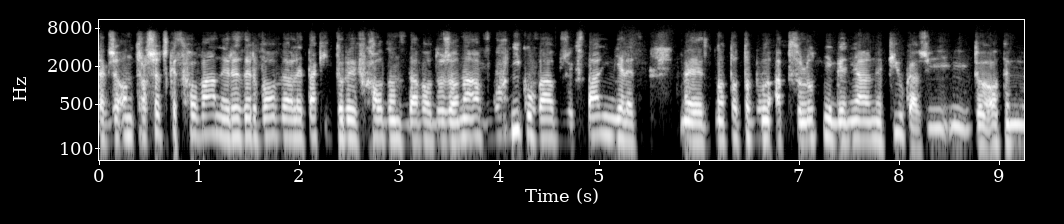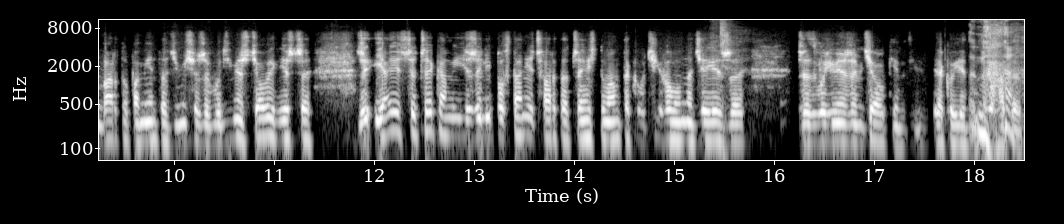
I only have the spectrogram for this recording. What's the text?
także on troszeczkę schowany, rezerwowy, ale taki, który wchodząc dawał dużo, no a w Górniku Wałbrzych, w Stali Mielec, no to to był absolutnie genialny piłkarz i, i to o tym warto pamiętać. I myślę, że Włodzimierz Ciołek jeszcze, że ja jeszcze czekam i jeżeli powstanie czwarta część, to mam taką cichą nadzieję, że że z Włodzimierzem Ciołkiem jako jeden z bohaterów.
